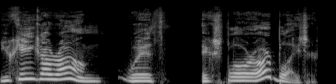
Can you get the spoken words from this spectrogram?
you can't go wrong with Explorer or Blazer.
